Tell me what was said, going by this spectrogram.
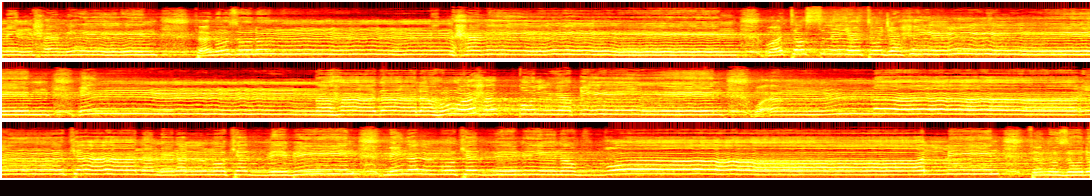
من حميم. فنزل من حميم وتصلية جحيم. إن هذا لهو حق اليقين. وأما إن كان من المكذبين من المكذبين الضالين نزل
